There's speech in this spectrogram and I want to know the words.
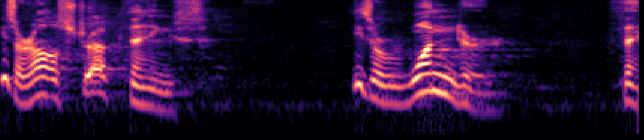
These are all struck things. These are wonder things.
